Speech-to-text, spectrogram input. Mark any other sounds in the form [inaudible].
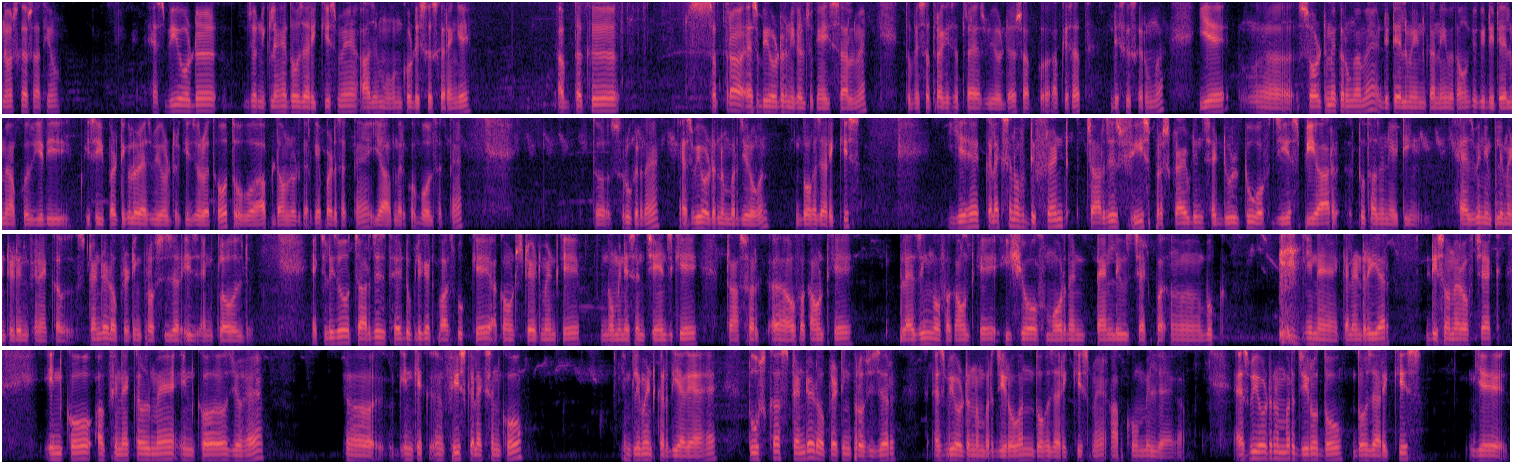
नमस्कार साथियों। S B order जो निकले हैं 2021 में, आज हम उनको डिस्कस करेंगे। अब तक 17 एस बी ऑर्डर निकल चुके हैं इस साल में तो मैं 17 के 17 एस बी ऑर्डर्स आपको आपके साथ डिस्कस करूँगा। ये शॉर्ट में करूँगा मैं डिटेल में इनका नहीं बताऊँगा क्योंकि डिटेल में आपको यदि किसी पर्टिकुलर एस बी ऑर्डर की ज़रूरत हो तो वो आप डाउनलोड करके पढ़ सकते हैं या आप मेरे को बोल सकते हैं। तो शुरू करते हैं। S B order number zero one दो हज़ार इक्कीस। ये है collection of different charges fees prescribed in schedule two of G S P R two thousand eighteen has been implemented in Finacle standard operating procedure is enclosed actually जो charges थे duplicate passbook के account statement के nomination change के transfer of account के pledging of account के issue of more than ten leaf cheque book in a calendar year dishonour of cheque इनको अब Finacle में इनको जो है इनके फ़ीस कलेक्शन को इम्प्लीमेंट कर दिया गया है। तो उसका standard operating procedure S B order number zero one दो हज़ार इक्कीस में आपको मिल जाएगा। S B order number zero दो दो हज़ार इक्कीस, ये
